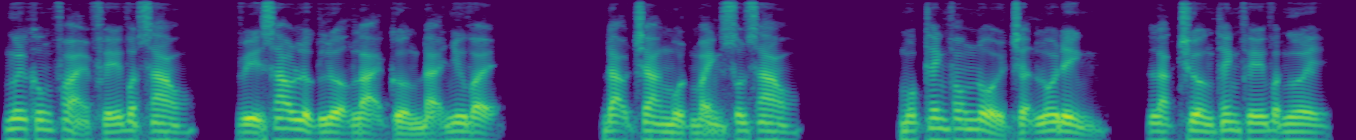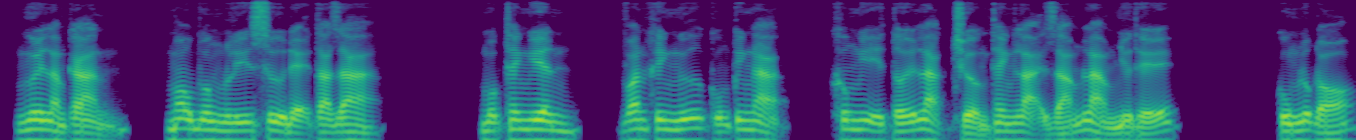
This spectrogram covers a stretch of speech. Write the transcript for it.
ngươi không phải phế vật sao? Vì sao lực lượng lại cường đại như vậy? Đạo tràng một mảnh xôn xao. Một thanh phong nổi trận lôi đỉnh lạc trường thanh phế vật ngươi ngươi làm cản, mau bông lý sư đệ ta ra. Một thanh niên văn khinh ngữ cũng kinh ngạc, không nghĩ tới lạc trường thanh lại dám làm như thế. Cùng lúc đó,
